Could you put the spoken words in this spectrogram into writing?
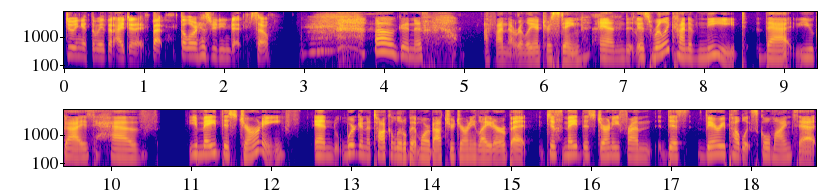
doing it the way that I did it, but the Lord has redeemed it. So, oh, goodness. I find that really interesting. And it's really kind of neat that you guys have you made this journey and we're going to talk a little bit more about your journey later, but just made this journey from this very public school mindset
